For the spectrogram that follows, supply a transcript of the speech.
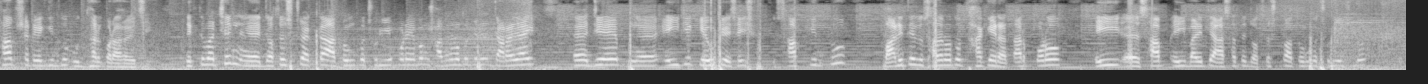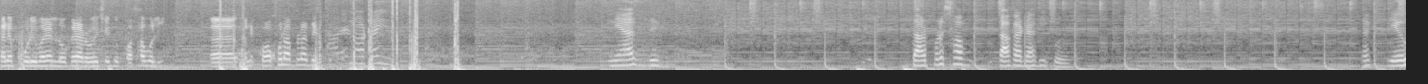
সাপ, সেটাকে কিন্তু উদ্ধার করা হয়েছে। দেখতে পাচ্ছেন যথেষ্ট একটা আতঙ্ক ছড়িয়ে পড়ে এবং সাধারণত যেটা জানা যায় যে এই যে কেউটে, সেই সাপ কিন্তু বাড়িতে সাধারণত থাকে না। তারপরও এই সাপ এই বাড়িতে আসাতে যথেষ্ট আতঙ্ক ছড়িয়েছিল। এখানে পরিবারের লোকেরা রয়েছে, একটু কথা বলি। মানে কখন আপনারা দেখতে নেয়াজ দেখে তারপরে সব ডাকাডাকি করে। কেউ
